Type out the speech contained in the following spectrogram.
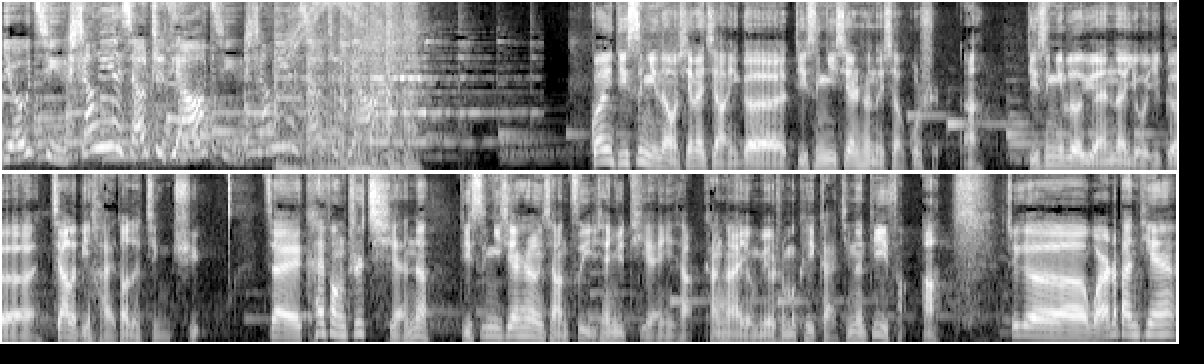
有请商业小纸条，请商业小纸条。关于迪士尼呢，我先来讲一个迪士尼先生的小故事啊。迪士尼乐园呢有一个加勒比海盗的景区，在开放之前呢，迪士尼先生想自己先去体验一下，看看有没有什么可以改进的地方啊。这个玩了半天，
